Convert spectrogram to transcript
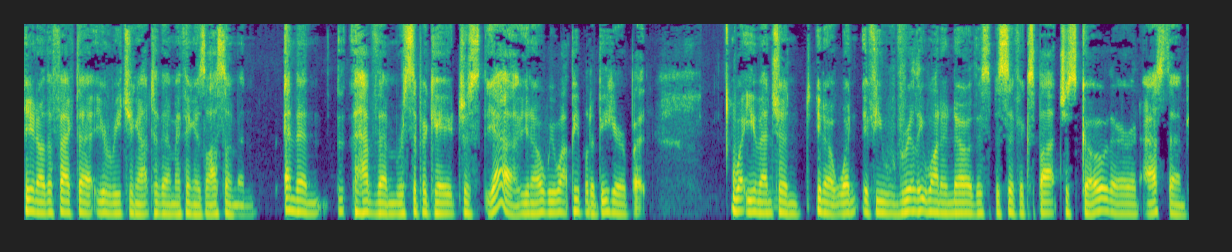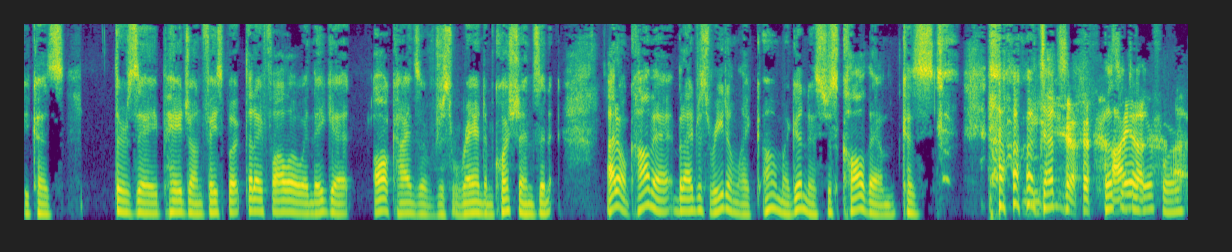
you know, the fact that you're reaching out to them, I think is awesome. And and then have them reciprocate just yeah you know we want people to be here but what you mentioned you know when if you really want to know the specific spot just go there and ask them because there's a page on facebook that i follow and they get all kinds of just random questions and i don't comment but i just read them like oh my goodness just call them because that's that's what I, they're uh, there for uh,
